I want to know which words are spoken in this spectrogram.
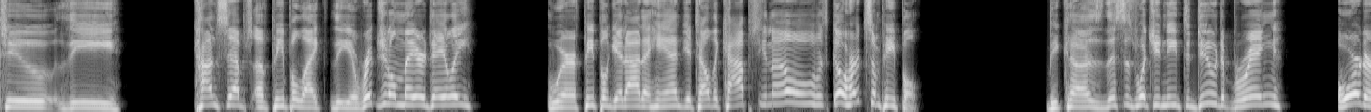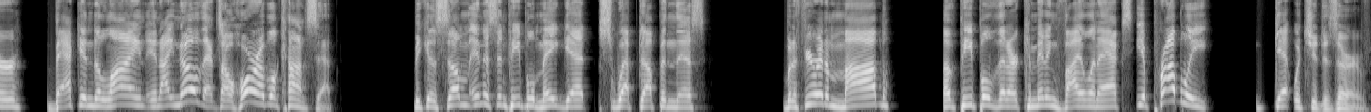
to the concepts of people like the original Mayor Daley, where if people get out of hand, you tell the cops, you know, let's go hurt some people. Because this is what you need to do to bring order back into line. And I know that's a horrible concept because some innocent people may get swept up in this. But if you're in a mob of people that are committing violent acts, you probably get what you deserve.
